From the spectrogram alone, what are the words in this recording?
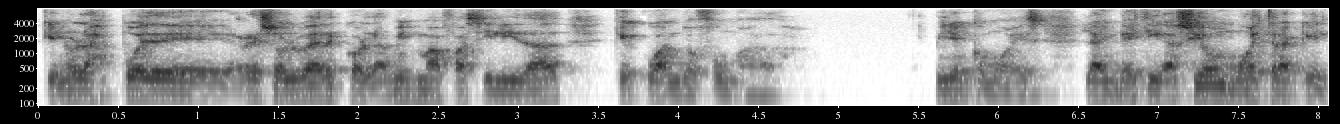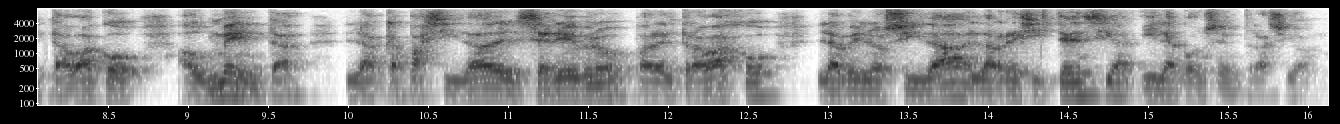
que no las puede resolver con la misma facilidad que cuando fumada. Miren cómo es. La investigación muestra que el tabaco aumenta la capacidad del cerebro para el trabajo, la velocidad, la resistencia y la concentración.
